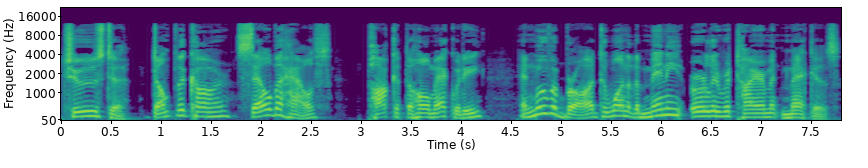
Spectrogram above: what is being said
choose to dump the car, sell the house, pocket the home equity, and move abroad to one of the many early retirement meccas,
